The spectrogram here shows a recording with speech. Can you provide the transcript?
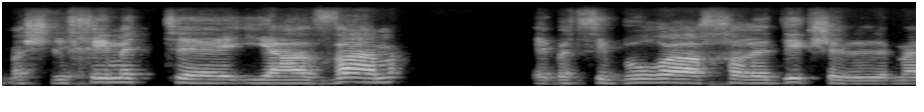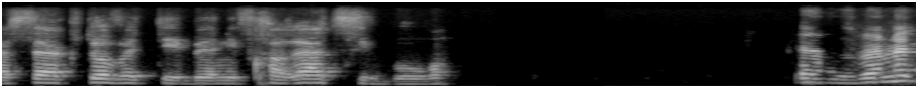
משליכים את אה, יהבם אה, בציבור החרדי כשלמעשה הכתובת היא בנבחרי הציבור. כן, אז באמת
